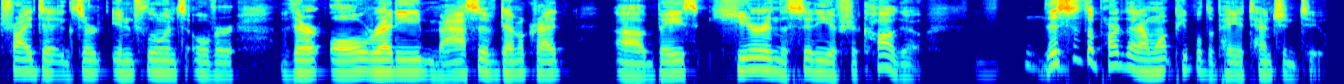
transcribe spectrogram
tried to exert influence over their already massive Democrat uh, base here in the city of Chicago. Mm-hmm. This is the part that I want people to pay attention to.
